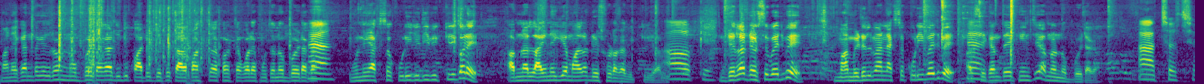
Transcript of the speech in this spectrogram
মানে এখান থেকে ধরুন নব্বই টাকা যদি পার্টির যেতে চার পাঁচ টাকা খরচা করে পঁচানব্বই টাকা। হ্যাঁ। উনি একশো কুড়ি যদি বিক্রি করে আপনার লাইনে গিয়ে মালটা দেড়শো টাকা বিক্রি হবে। ডিলার দেড়শো বেচবে মা মিডল ম্যান একশো কুড়ি বেচবে আর হ্যাঁ। সেখান থেকে কিনছে আপনার নব্বই টাকা। আচ্ছা আচ্ছা।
